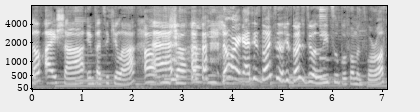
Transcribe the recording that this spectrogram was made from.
love Aisha in particular. Aisha, and- Aisha. Don't worry, guys. He's going to he's going to do a little performance for us,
